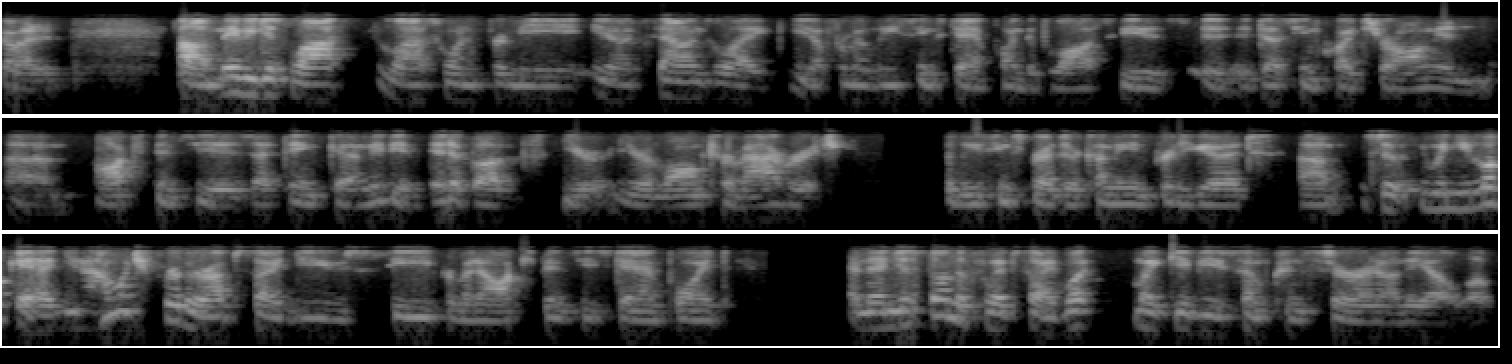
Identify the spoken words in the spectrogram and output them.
Got it. Um, maybe just last last one for me. You know, it sounds like, you know, from a leasing standpoint, the velocity is, it does seem quite strong and um, occupancy is, I think, uh, maybe a bit above your long-term average. The leasing spreads are coming in pretty good. Um, so when you look ahead, you know, how much further upside do you see from an occupancy standpoint? And then just on the flip side, what might give you some concern on the outlook?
